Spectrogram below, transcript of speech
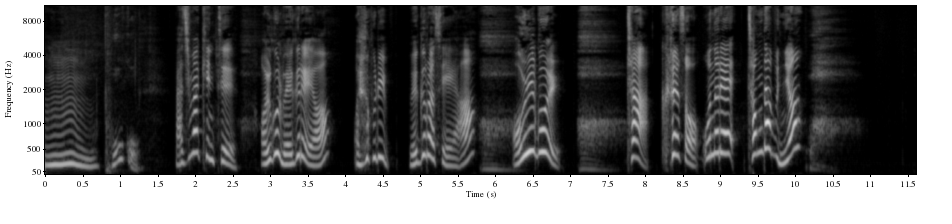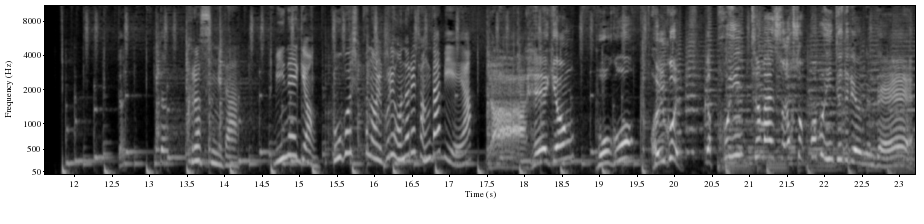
음 보고. 마지막 힌트 얼굴 왜 그래요? 얼굴이 왜 그러세요? 아. 얼굴 자 그래서 오늘의 정답은요? 딴, 딴. 그렇습니다. 민혜경 보고 싶은 얼굴이 오늘의 정답이에요. 야, 해경, 보고, 얼굴. 그러니까 포인트만 쏙쏙 뽑은 힌트들이었는데,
